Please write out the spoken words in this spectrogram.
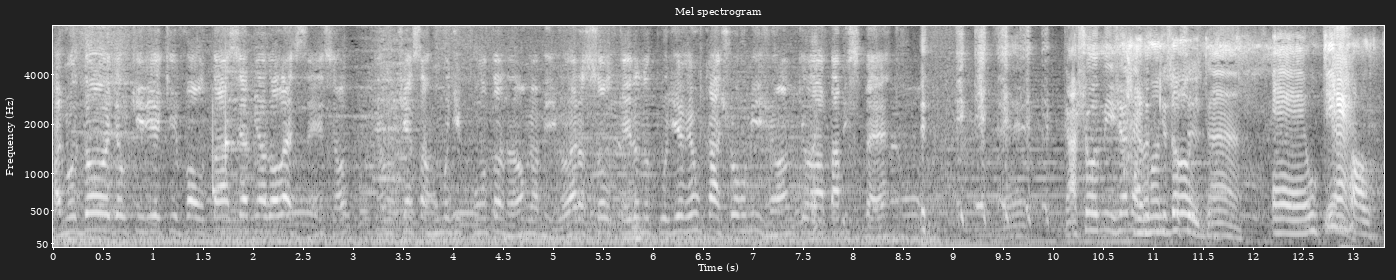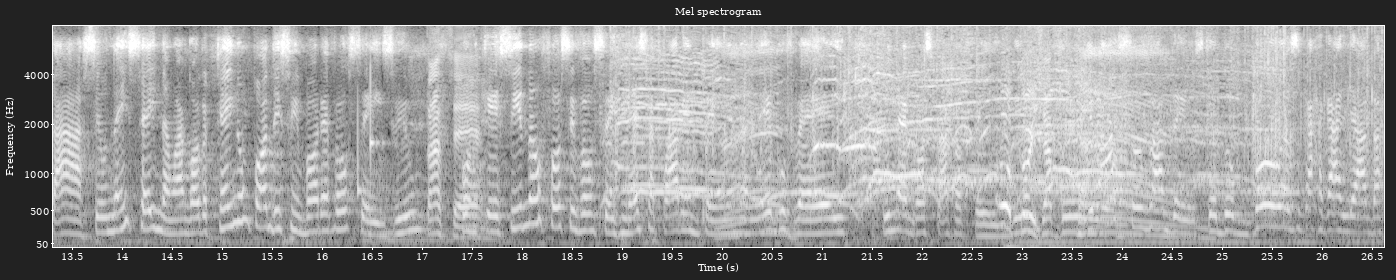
Raimundo doido, eu queria que voltasse a minha adolescência, ó. Eu não tinha essa ruma de conta não, meu amigo. Eu era solteiro, não podia ver um cachorro mijando, que eu já tava esperto. Cachorro mijando é ruim porque Raimundo você... Ah, É, o que É. voltasse, eu nem sei não. Agora, quem não pode ir embora é vocês, viu? Tá certo. Porque se não fosse vocês nessa quarentena, nego véi, o negócio tava feio. Viu? coisa boa. Graças a Deus, que eu dou boas gargalhadas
